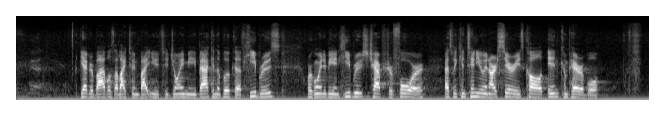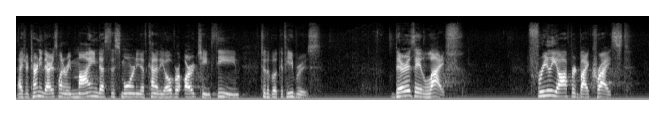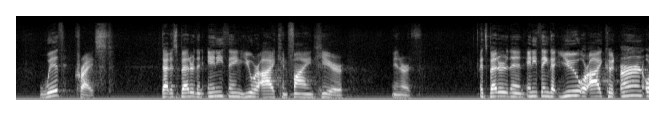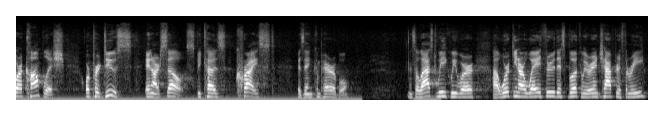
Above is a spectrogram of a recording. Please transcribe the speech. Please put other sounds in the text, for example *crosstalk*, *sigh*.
If you have your Bibles, I'd like to invite you to join me back in the book of Hebrews. We're going to be in Hebrews chapter 4 as we continue in our series called Incomparable. As you're turning there, I just want to remind us this morning of kind of the overarching theme to the book of Hebrews. There is a life freely offered by Christ with Christ that is better than anything you or I can find here in earth. It's better than anything that you or I could earn or accomplish or produce in ourselves because Christ is incomparable. And so last week we were uh, working our way through this book. And we were in chapter 3,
